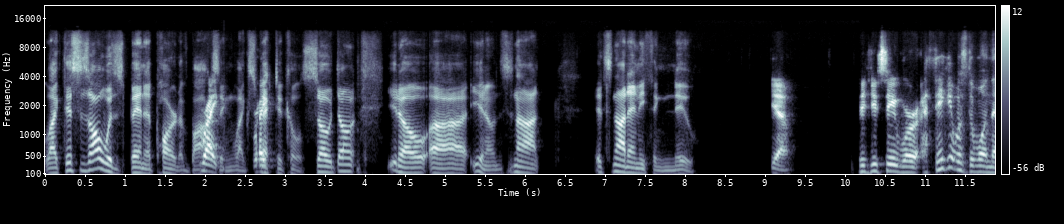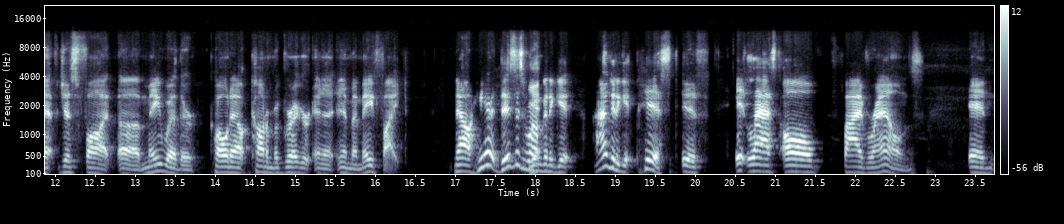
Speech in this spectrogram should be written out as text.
Like this has always been a part of Right, boxing, like right. spectacles. So don't, you know, uh, you know, it's not it's not anything new. Yeah. Did you see where I think it was the one that just fought uh, Mayweather called out Conor McGregor in an MMA fight? Now here, this is where Yeah. I'm gonna get. I'm gonna get pissed if it lasts all five rounds and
